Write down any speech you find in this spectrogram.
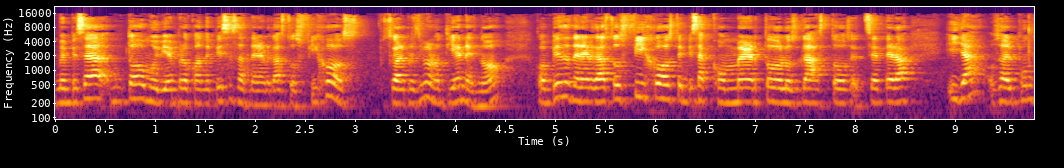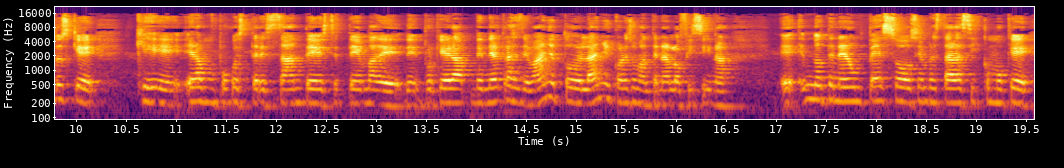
me empecé a, todo muy bien, pero cuando empiezas a tener gastos fijos, pues al principio no tienes, ¿no? Cuando a tener gastos fijos, te empieza a comer todos los gastos, etcétera, y ya, o sea, el punto es que, que era un poco estresante este tema de, de, porque era vender trajes de baño todo el año y con eso mantener la oficina. Eh, no tener un peso, siempre estar así como que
